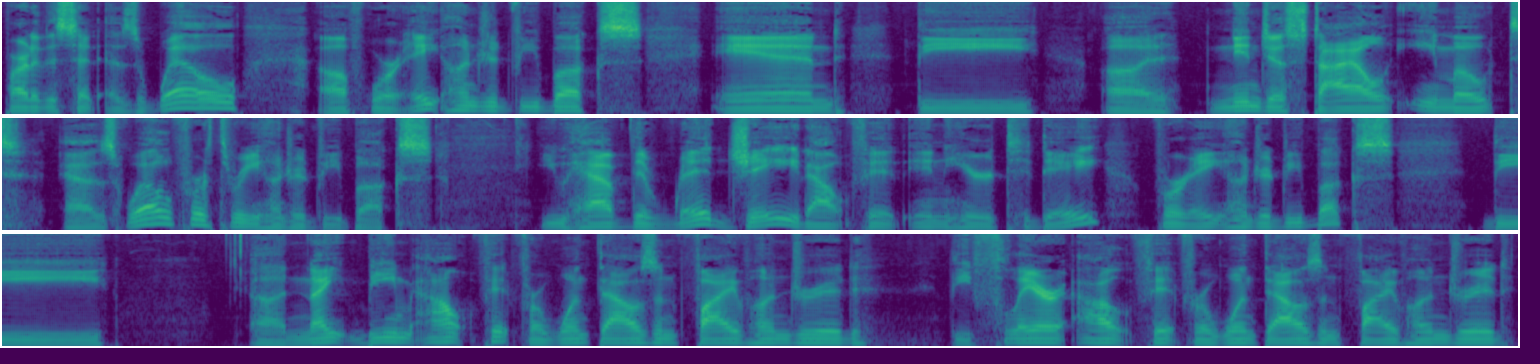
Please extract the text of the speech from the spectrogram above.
part of the set as well uh, for 800 V bucks, and the uh, ninja style emote as well for 300 V bucks. You have the red jade outfit in here today for 800 V bucks. The uh, Nitebeam outfit for 1,500. The flare outfit for 1,500.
